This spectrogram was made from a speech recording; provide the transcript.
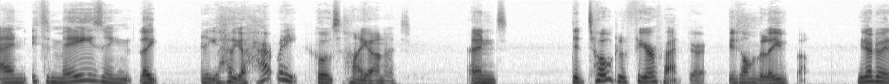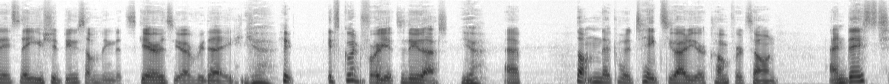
and it's amazing, like how your heart rate goes high on it, and the total fear factor is unbelievable. You know the way they say you should do something that scares you every day. Yeah, it's good for you to do that. Yeah, uh, something that kind of takes you out of your comfort zone. And this,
